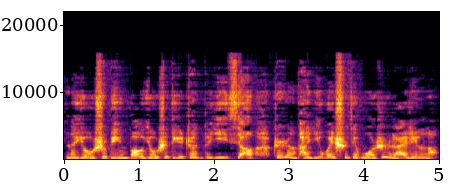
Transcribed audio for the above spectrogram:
那又是冰雹又是地震的异象，真让他以为世界末日来临了。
